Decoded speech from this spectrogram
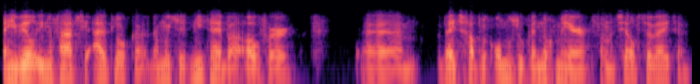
En je wil innovatie uitlokken, dan moet je het niet hebben over uh, wetenschappelijk onderzoek en nog meer van hetzelfde weten.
